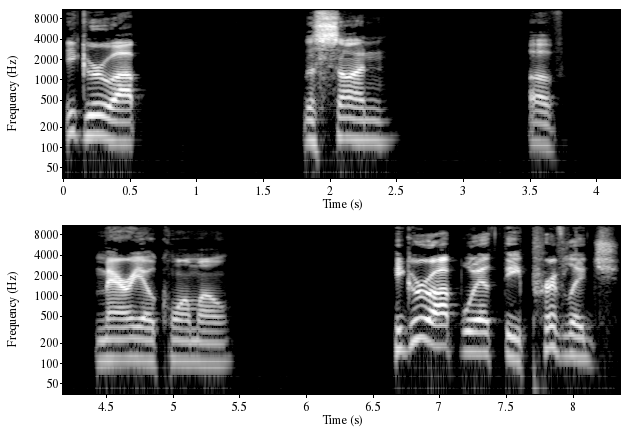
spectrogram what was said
he grew up the son of Mario Cuomo. He grew up with the privilege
